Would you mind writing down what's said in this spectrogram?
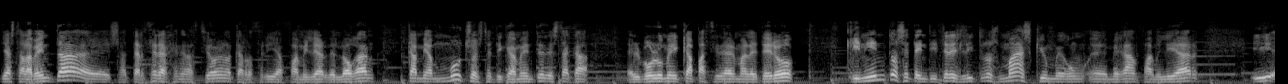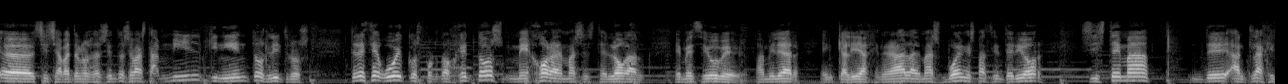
ya está a la venta, esa tercera generación, la carrocería familiar del Logan, cambia mucho estéticamente, destaca el volumen y capacidad del maletero, 573 litros más que un eh, Megan familiar y eh, si se abaten los asientos se va hasta 1500 litros. 13 huecos por objetos, mejor además este Logan MCV familiar en calidad general, además buen espacio interior, sistema de anclaje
